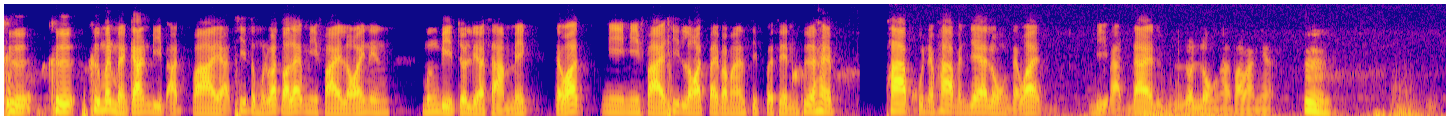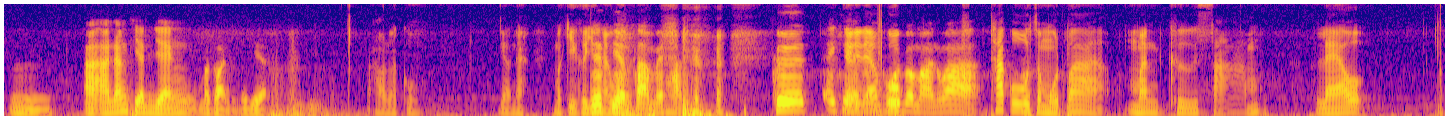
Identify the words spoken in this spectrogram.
คือคือคือมันเหมือนการบีบอัดไฟล์อะที่สมมติว่าตอนแรกมีไฟล์ร้อยหนึ่งมึงบีบจนเหลือสามเมกแต่ว่ามีมีไฟล์ที่ลอสไปประมาณสิบเปอร์เซ็นเพื่อให้ภาพคุณภาพมันแย่ลง แต่ว่าบีบอัดได้ลดลงอะประมาณเนี้ย อืม อืม อ่าอ่านั่งเทียนแย้งมาก่อนเมื่อกี้เอาละกู เดี๋ยวนะ เมื่อกี้คือยัเรียงกไงเทียนวะตามไม่ทัน คือไอ้เขียนเดี๋ยวเดี๋ยวมันพูดประมาณว่า ถ้ากูสมมุติว่ามันคือสามแล้ว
